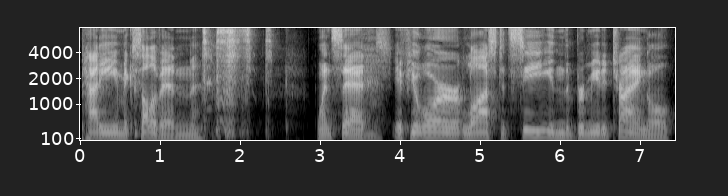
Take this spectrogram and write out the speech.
Patty McSullivan once said, "If you're lost at sea in the Bermuda Triangle,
